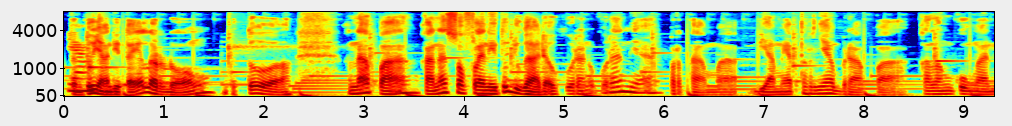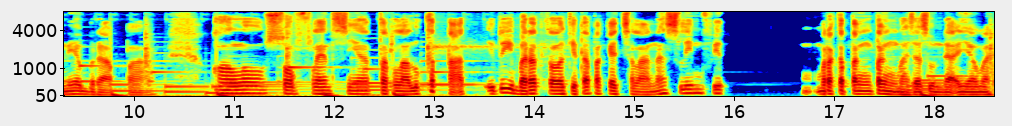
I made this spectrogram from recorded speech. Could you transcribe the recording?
Ya. Tentu yang di tailor dong, betul. Kenapa? Karena softline itu juga ada ukuran-ukurannya. Pertama, diameternya berapa, kelengkungannya berapa. Kalau softlensnya terlalu ketat, itu ibarat kalau kita pakai celana slim fit mereketeng-teng bahasa Sundanya mah.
